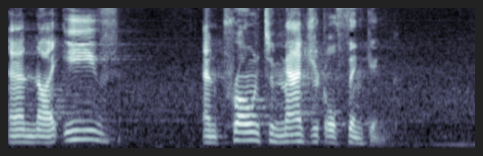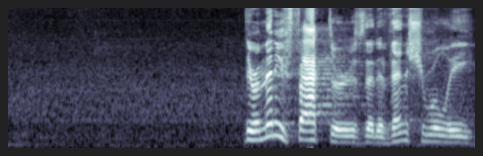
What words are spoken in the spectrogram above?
and naive and prone to magical thinking. There are many factors that eventually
